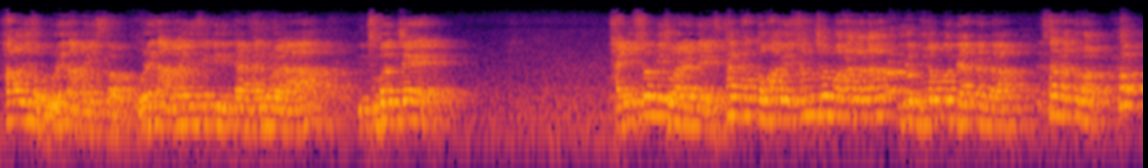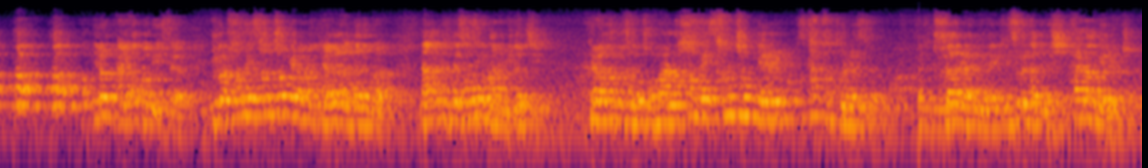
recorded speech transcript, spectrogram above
학원에서 오래 남아 있어. 오래 남아 있는 새끼들이 대학 가는 거야. 그두 번째, 달성이 좋아야 돼. 스타카토 하루에 3,000번 하잖아? 이거 무조건 대학 간다. 스타카토가 이런 발성법이 있어요. 이걸 하루에 3,000개를 하면 대학을 간다는 거야. 나는 그때 선생님 말을 믿었지. 그래가지고 저는 정말로 하루에 3,000개를 스타카토를 했어요. 두 달을 했는데 기술을 따지면 18만 개를 했죠.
